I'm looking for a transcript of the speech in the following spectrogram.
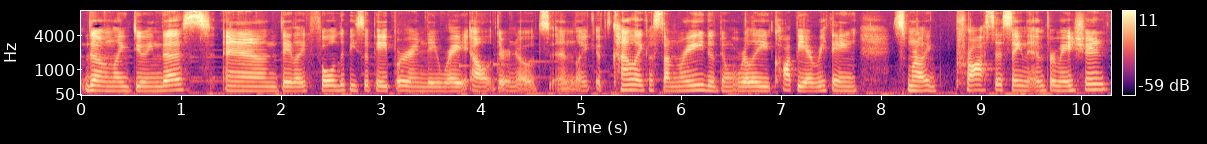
them like doing this and they like fold a piece of paper and they write out their notes and like it's kind of like a summary. They don't really copy everything. It's more like processing the information.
